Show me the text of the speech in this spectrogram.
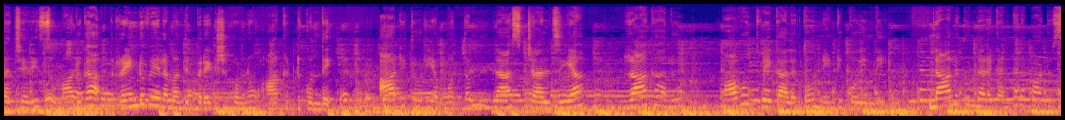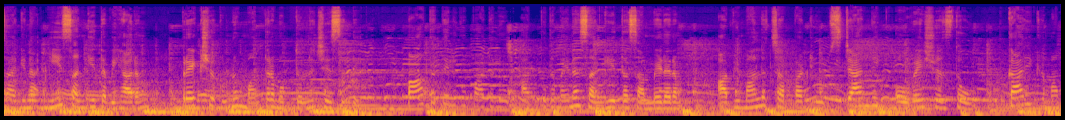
కచేరీ సుమారుగా రెండు వేల మంది ప్రేక్షకులను ఆకట్టుకుంది. ఆడిటోరియం మొత్తం నాస్టాల్జియా రాగాలు భావోద్వేగాలతో నిండిపోయింది. నాలుగున్నర గంటల పాటు సాగిన ఈ సంగీత విహారం ప్రేక్షకులను మంత్రముగ్ధులను చేసింది. పాత తెలుగు పాటలు అద్భుతమైన సంగీత సమ్మేళనం అభిమానుల చప్పట్లు స్టాండింగ్ ఓవేషన్స్తో కార్యక్రమం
